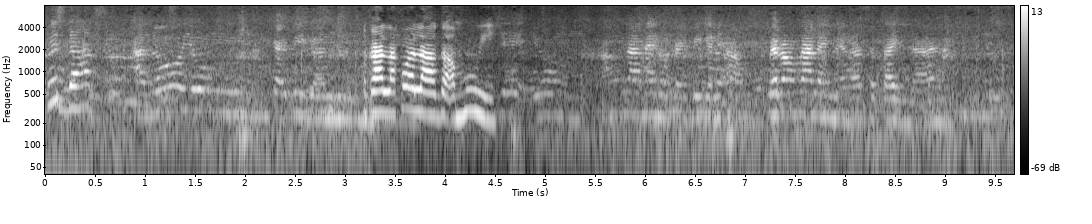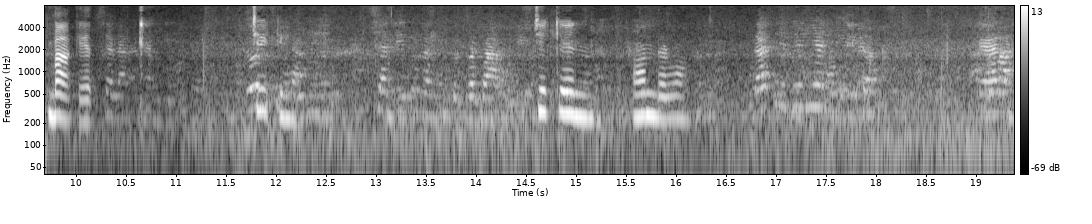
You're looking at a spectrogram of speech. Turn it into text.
Who is that? Ano yung kaibigan Akala ko alaga mo eh. yung ang nanay ng kaibigan ni Amo. Pero ang nanay niya nasa Thailand. Bakit? Siya lang ang nandito. Chicken. Siya dito lang nagtatrabaho. Chicken on the rock. Dati din yan dito. Kaya lang,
